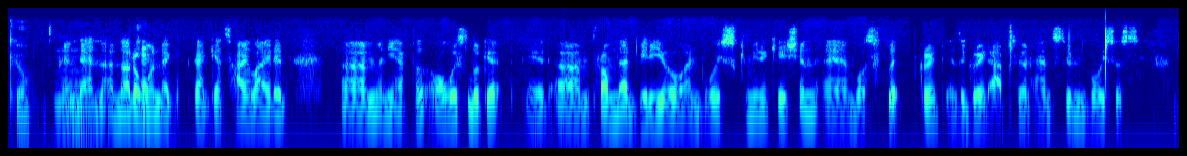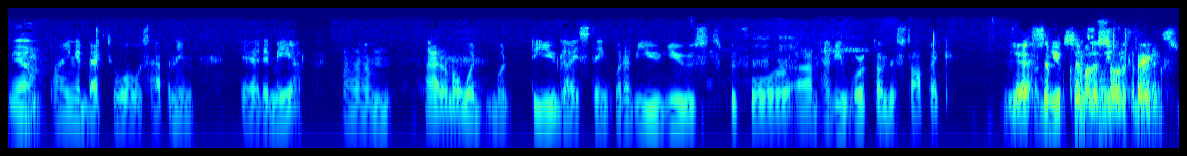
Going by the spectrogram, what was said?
Cool. And then another okay. one that, that gets highlighted, um, and you have to always look at it um, from that video and voice communication, and was Flipgrid is a great app to enhance student voices Yeah. um, tying it back to what was happening at EMEA. Um, I don't know what what do you guys think? What have you used before? Um, have you worked on this topic? Yeah, sim- similar sort of think it? things.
